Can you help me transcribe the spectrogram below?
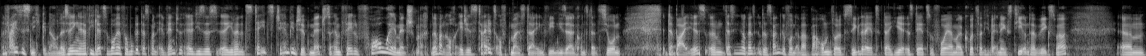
man weiß es nicht genau. Und deswegen hatte ich letzte Woche vermutet, dass man eventuell dieses äh, United States Championship Match zu einem Fatal Four-Way Match macht, ne? weil auch AJ Styles oftmals da irgendwie in dieser Konstellation dabei ist. Ähm, das hätte ich noch ganz interessant gefunden. Aber warum Dolph Ziggler jetzt wieder hier ist, der so vorher mal kurzzeitig bei NXT unterwegs war, Ähm,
